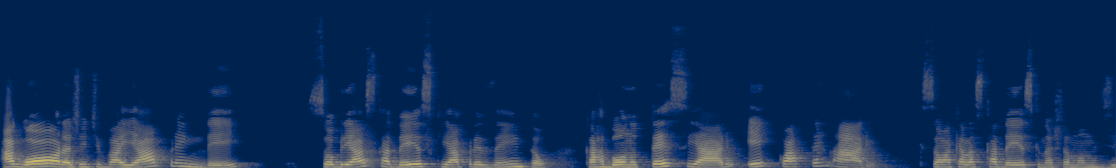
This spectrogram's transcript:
Agora a gente vai aprender sobre as cadeias que apresentam carbono terciário e quaternário que são aquelas cadeias que nós chamamos de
